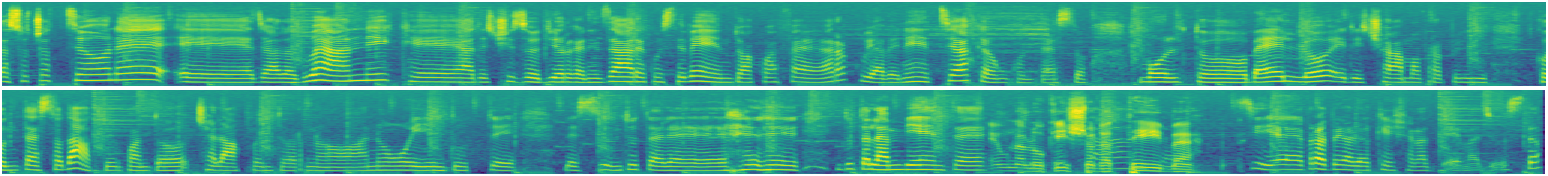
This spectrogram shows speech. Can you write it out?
L'associazione è già da due anni che ha deciso di organizzare questo evento Aquafair qui a Venezia, che è un contesto molto bello e diciamo proprio il contesto adatto in quanto c'è l'acqua intorno a noi in, tutte le, in, tutte le, in tutto l'ambiente. È una location a tema. Sì, è proprio la location a tema, giusto.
